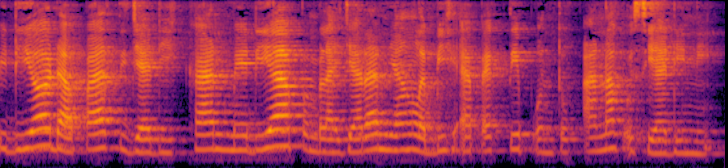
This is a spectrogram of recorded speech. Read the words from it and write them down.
Video dapat dijadikan media pembelajaran yang lebih efektif untuk anak usia dini.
